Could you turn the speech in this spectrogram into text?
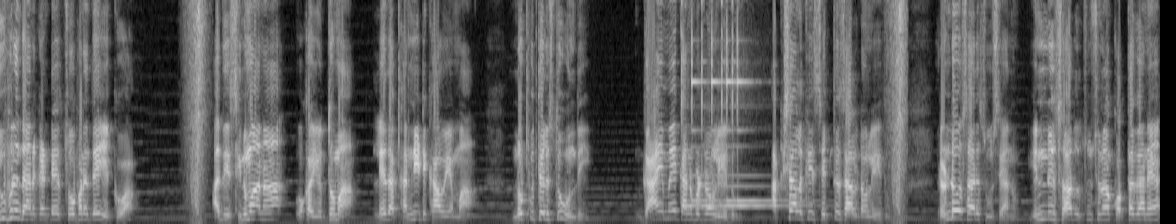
చూపిన దానికంటే చూపనిదే ఎక్కువ. అది సినిమానా ఒక యుద్ధమా లేదా కన్నీటి కావ్యమా నొప్పి తెలుస్తూ ఉంది. గాయమే కనపడడం లేదు. అక్షరాలకి శక్తి చాలటం లేదు. రెండోసారి చూశాను. ఎన్నిసార్లు చూసినా కొత్తగానే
